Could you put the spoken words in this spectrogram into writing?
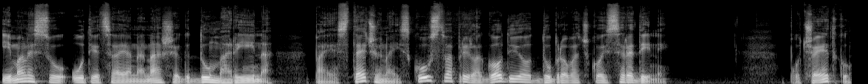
imale su utjecaja na našeg Dumarina, pa je stečena iskustva prilagodio Dubrovačkoj sredini. Početku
